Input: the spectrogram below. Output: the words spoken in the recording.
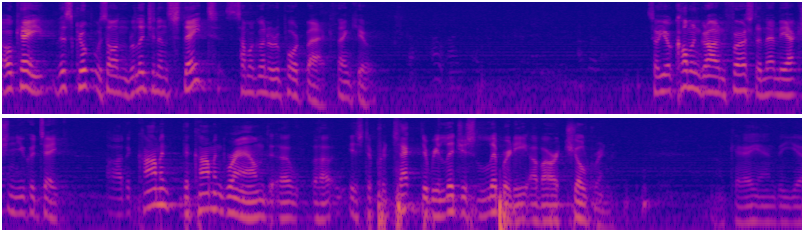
Okay, this group was on religion and state. Someone going to report back. Thank you. So your common ground first, and then the action you could take. Uh, the common, the common ground uh, uh, is to protect the religious liberty of our children. Okay, and the, uh,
